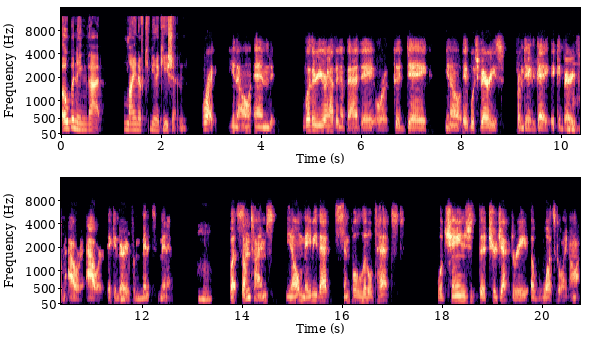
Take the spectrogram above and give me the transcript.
opening that line of communication. Right. You know, and whether you're having a bad day or a good day, you know, it which varies from day to day. It can vary mm-hmm. from hour to hour. It can vary mm-hmm. from minute to minute. Mm-hmm. But sometimes you know, maybe that simple little text will change the trajectory of what's going on.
